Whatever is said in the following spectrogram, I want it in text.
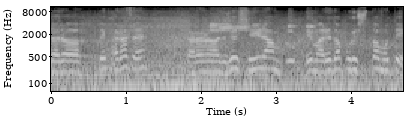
तर ते खरंच आहे. कारण जसे श्रीराम हे मर्यादा पुरुषोत्तम होते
